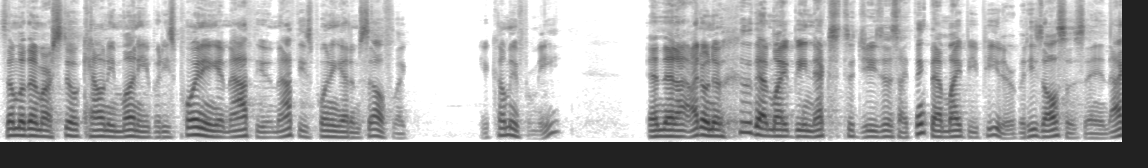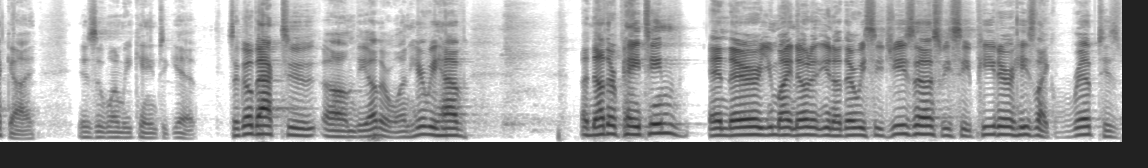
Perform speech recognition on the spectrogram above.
Some of them are still counting money, but he's pointing at Matthew, and Matthew's pointing at himself, like, You're coming for me? And then I don't know who that might be next to Jesus. I think that might be Peter, but he's also saying that guy is the one we came to get. So go back to um, the other one. Here we have another painting and there you might notice, you know, there we see Jesus, we see Peter. He's like ripped. His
